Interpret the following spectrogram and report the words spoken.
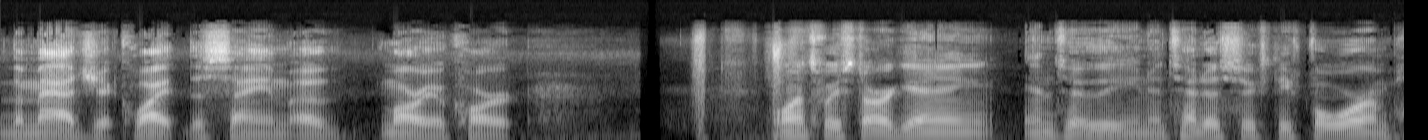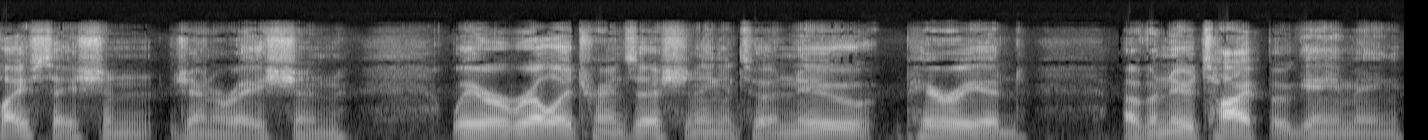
the magic quite the same of Mario Kart. Once we start getting into the Nintendo 64 and PlayStation generation, we were really transitioning into a new period of a new type of gaming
